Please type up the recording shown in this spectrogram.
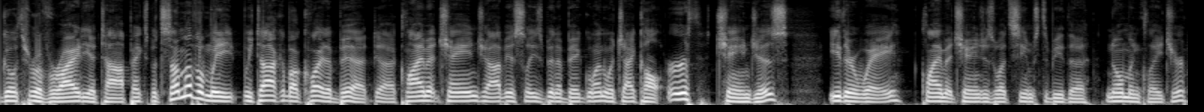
go through a variety of topics, but some of them we, we talk about quite a bit. Uh, climate change, obviously, has been a big one, which I call earth changes. Either way, climate change is what seems to be the nomenclature.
